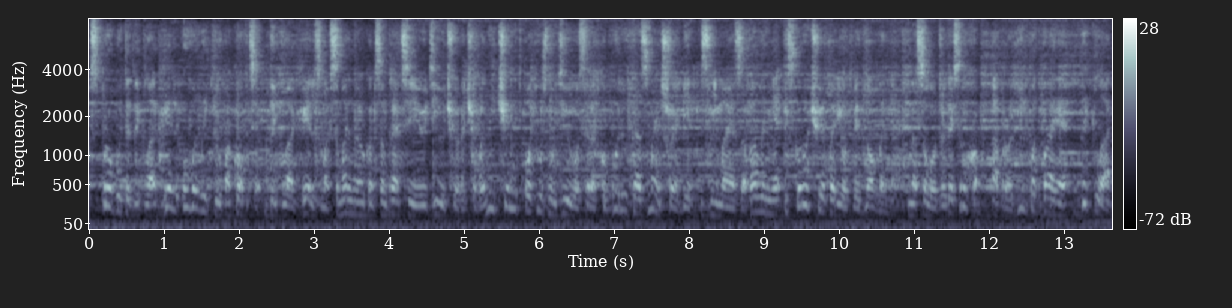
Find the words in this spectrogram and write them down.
Спробуйте диклак гель у великій упаковці. Диклак гель з максимальною концентрацією діючої речовини чинить потужну дію осередку болю та зменшує біль, знімає запалення і скорочує період відновлення. Насолоджуйтесь рухом, а про біль подбає диклак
